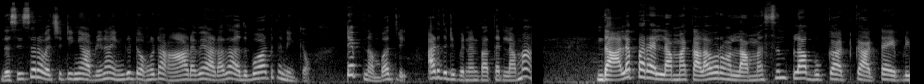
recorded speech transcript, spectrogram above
இந்த சிசரை வச்சிட்டிங்க அப்படின்னா இங்கிட்ட அங்கிட்ட ஆடவே ஆடாது. அது பாட்டுக்கு நிற்கும் டிப் நம்பர் த்ரீ அடுத்த டிப் என்னென்னு பார்த்துடலாமா? இந்த அலப்பறை இல்லாமல் கலவரம் இல்லாமல் சிம்பிளாக புக் அட்க அட்டை எப்படி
